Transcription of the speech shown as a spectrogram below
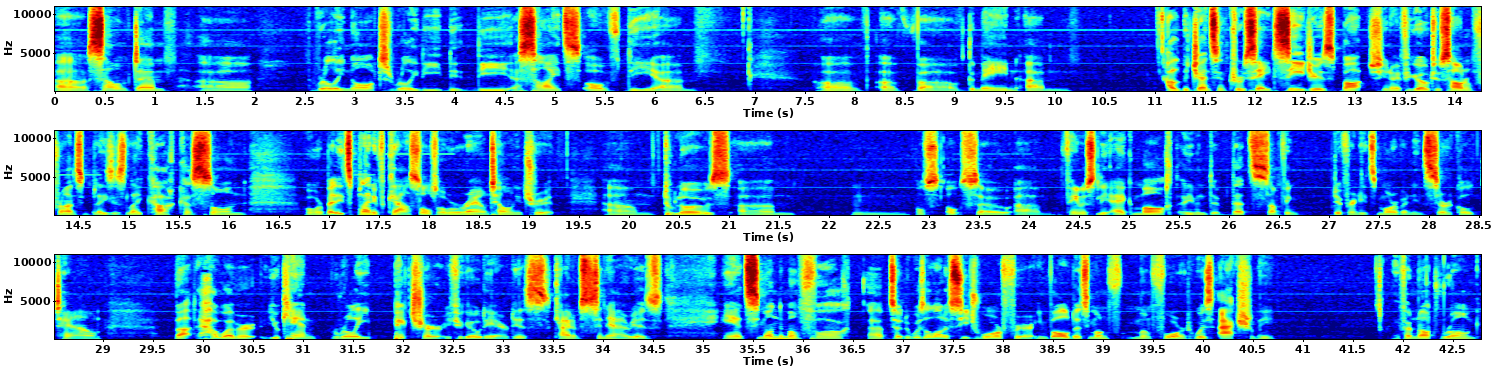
uh, some of them. Uh, really not really the the, the uh, sites of the um, of of uh, of the main um, Albigensian Crusade sieges, but you know if you go to southern France in places like Carcassonne, or but it's plenty of castles all around. Telling the truth, um, Toulouse, um, mm, also, also um, famously Aigues-Mortes. Even th that's something different. It's more of an encircled town. But however, you can really picture if you go there this kind of scenarios. And Simon de Montfort, uh, so there was a lot of siege warfare involved. And Simon Montfort was actually if I'm not wrong,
